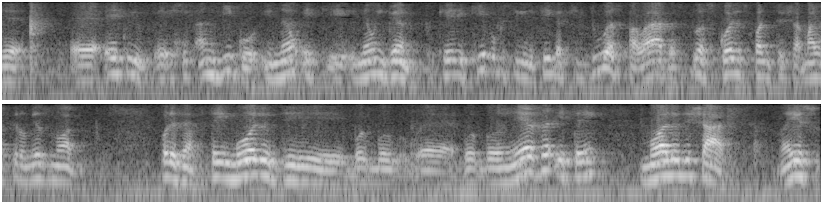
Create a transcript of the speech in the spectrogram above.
dizer, é, é, ambíguo e não, equi, não engano. Porque equívoco significa que duas palavras, duas coisas podem ser chamadas pelo mesmo nome. Por exemplo, tem molho de é, bolonhesa e tem molho de chaves, não é isso?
